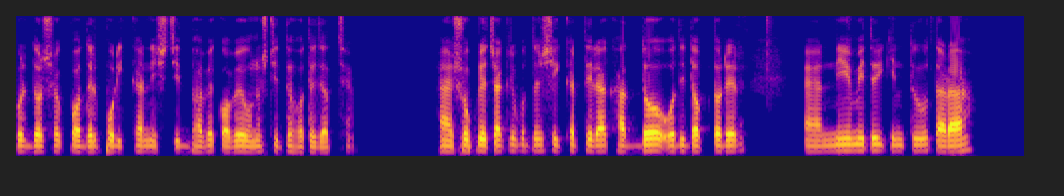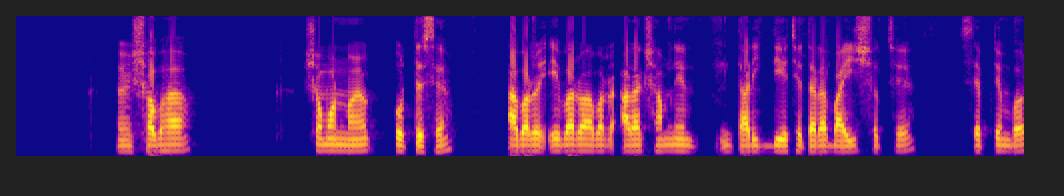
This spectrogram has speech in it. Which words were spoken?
পরিদর্শক পদের পরীক্ষা নিশ্চিতভাবে কবে অনুষ্ঠিত হতে যাচ্ছে? হ্যাঁ, সুপ্রিয় চাকরি প্রত্যাশী শিক্ষার্থীরা খাদ্য অধিদপ্তরের নিয়মিতই কিন্তু তারা সভা সমন্বয়ক করতেছে। আবার এবারও আবার আরেক সামনের তারিখ দিয়েছে তারা ২২ হচ্ছে সেপ্টেম্বর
